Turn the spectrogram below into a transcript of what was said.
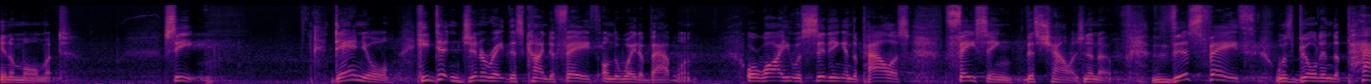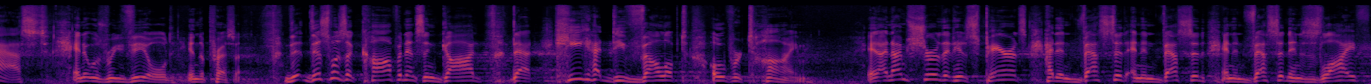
in a moment. See, Daniel, he didn't generate this kind of faith on the way to Babylon or why he was sitting in the palace facing this challenge. No, no. This faith was built in the past and it was revealed in the present. Th- this was a confidence in God that he had developed over time. And, and I'm sure that his parents had invested and invested and invested in his life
